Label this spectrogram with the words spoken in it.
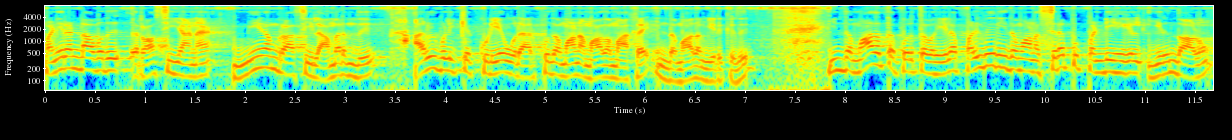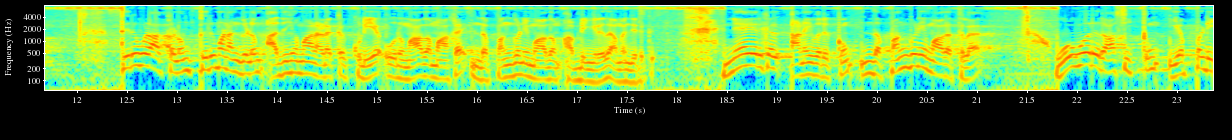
பனிரெண்டாவது ராசியான மீனம் ராசியில் அமர்ந்து அருள்வளிக்கக்கூடிய ஒரு அற்புதமான மாதமாக இந்த மாதம் இருக்குது. இந்த மாதத்தை பொறுத்த வகையில் பல்வேறு விதமான சிறப்பு பண்டிகைகள் இருந்தாலும் திருவிழாக்களும் திருமணங்களும் அதிகமாக நடக்கக்கூடிய ஒரு மாதமாக இந்த பங்குனி மாதம் அப்படிங்கிறது அமைஞ்சிருக்கு. நேயர்கள் அனைவருக்கும் இந்த பங்குனி மாதத்தில் ஒவ்வொரு ராசிக்கும் எப்படி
